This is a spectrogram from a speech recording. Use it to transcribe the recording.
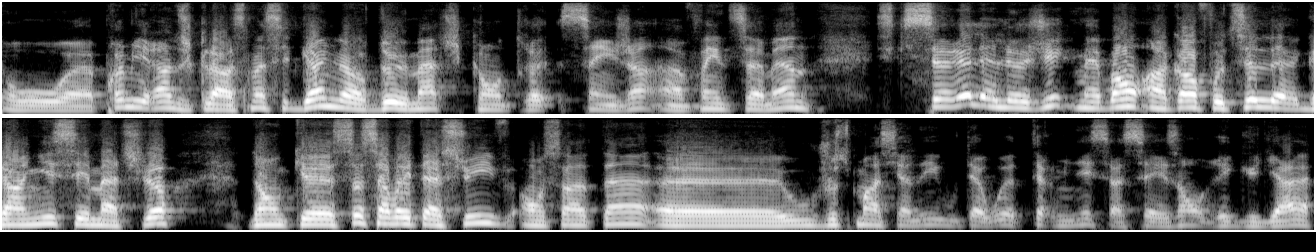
au, euh, premier rang du classement s'ils gagnent leurs deux matchs contre Saint-Jean en fin de semaine, ce qui serait la logique, mais bon, encore faut-il gagner ces matchs-là. Donc, euh, ça, ça va être à suivre. On s'entend, ou juste mentionner, Outaouais a terminé sa saison régulière.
